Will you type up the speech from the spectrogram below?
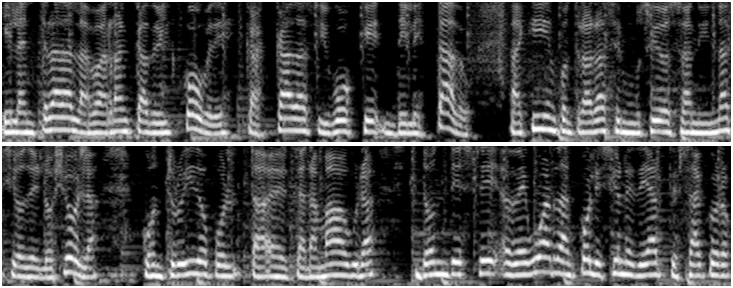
en la entrada a las barrancas del Cobre, cascadas y bosque del estado. Aquí encontrarás el Museo San Ignacio de Loyola, construido por Tanamaura, donde se reguardan colecciones de arte sacro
